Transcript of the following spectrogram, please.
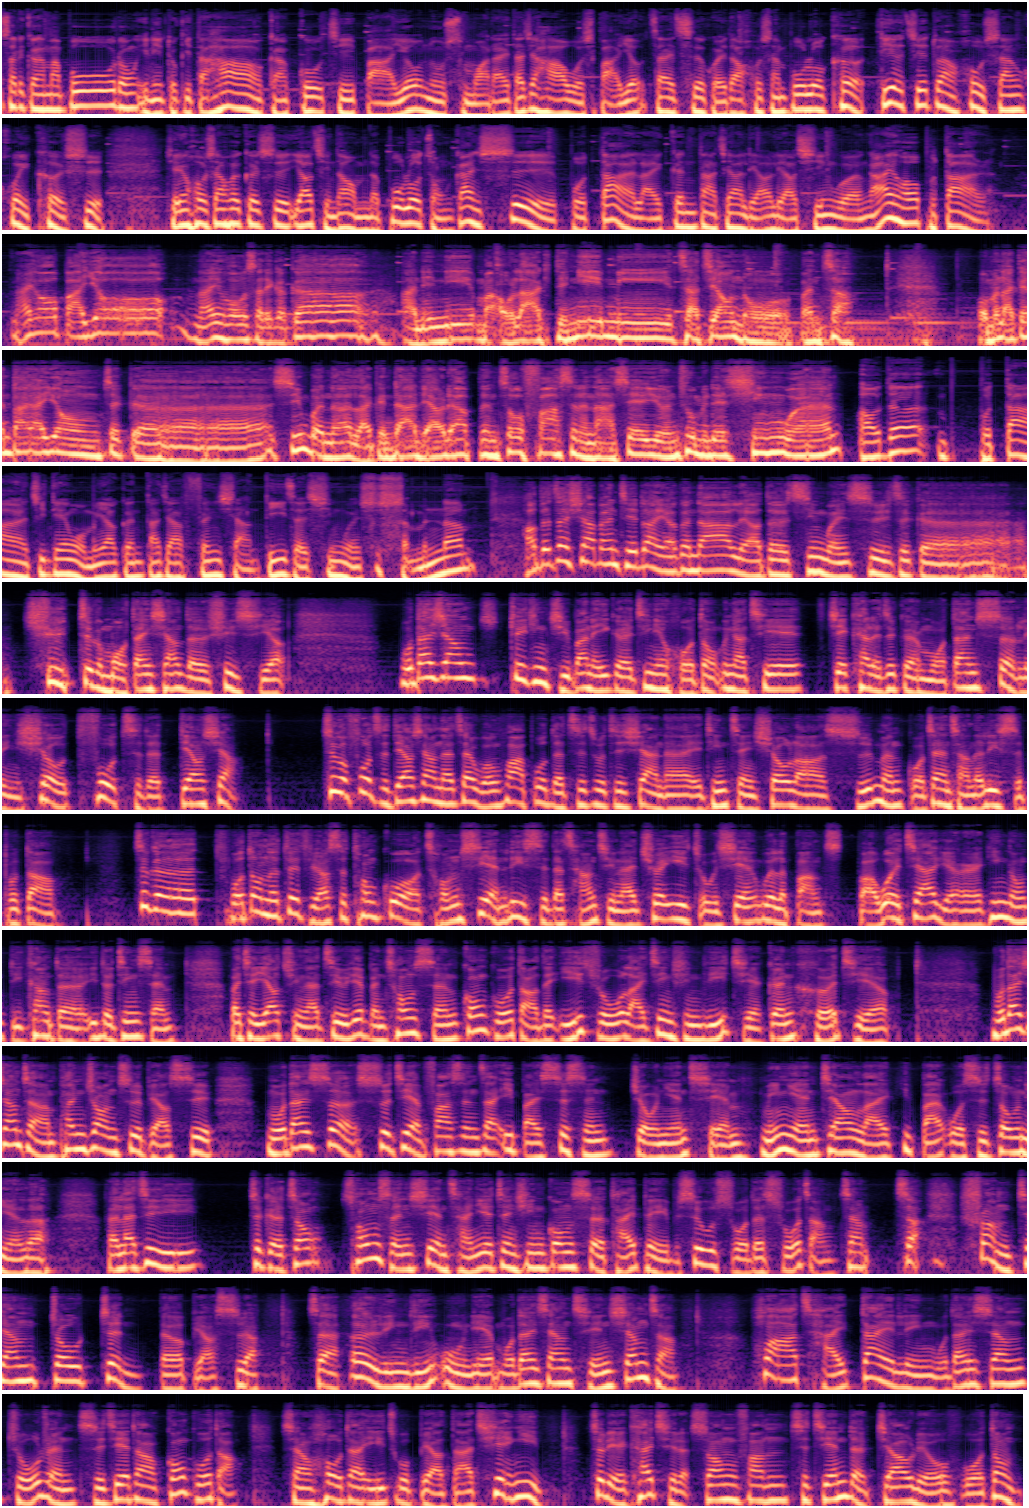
萨利格马布隆伊尼多吉达好，嘎古吉巴尤努斯马来，大家好，我是巴尤，再次回到后山部落客第二阶段后山会客室。今天后山会客室邀请到我们的部落总干事布大来跟大家聊聊新闻。哎吼，布达尔，哎吼，巴尤，哎吼，萨利格格，阿尼尼马欧拉蒂尼米扎焦努班扎。我们来跟大家用这个新闻呢，来跟大家聊聊本周发生了哪些原住民的新闻。好的，不大，今天我们要跟大家分享第一则新闻是什么呢？好的，在下班阶段要跟大家聊的新闻是这个去这个牡丹乡的讯息哦。牡丹乡最近举办了一个纪念活动，为了揭揭开了这个牡丹社领袖父子的雕像。这个父子雕像呢，在文化部的资助之下呢，已经整修了石门古战场的历史步道。这个活动呢，最主要是通过重现历史的场景来追忆祖先为了保保卫家园而英勇抵抗的一个精神，而且邀请来自于日本冲绳宫古岛的彝族来进行理解跟和解。牡丹乡长潘壮志表示，牡丹社事件发生在一百四十九年前，明年将来一百五十周年了。而来自于这个中冲绳县产业振兴公社台北事务所的所长张张上江周正德表示啊，在二零零五年，牡丹乡前乡长。花才带领牡丹乡族人直接到公国岛向后代遗族表达歉意，这里也开启了双方之间的交流活动。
